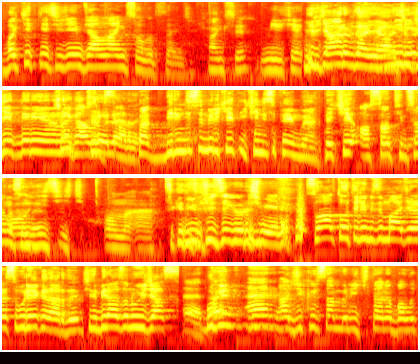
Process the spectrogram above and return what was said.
vakit geçireceğim canlı hangisi olur sence? Hangisi? Mirket. Mirket harbiden ya. Mirketlerin yanında çok, çok kalmak isterdim. Bak birincisi mirket, ikincisi penguen. Peki aslan timsah Onu nasıldı? hiç hiç. Onunla ha. Sıkıntı. Mümkünse görüşmeyelim. Sualtı otelimizin macerası buraya kadardı. Şimdi birazdan uyuyacağız. Evet. Bugün eğer acıkırsam böyle iki tane balık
